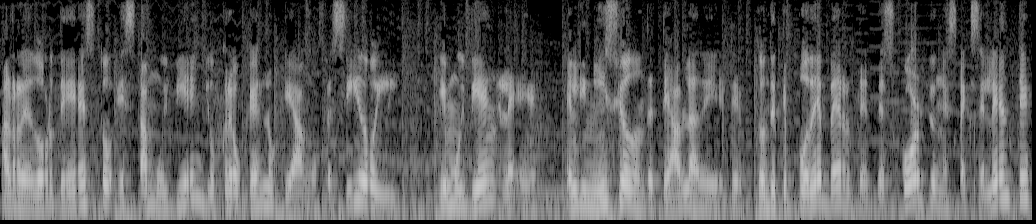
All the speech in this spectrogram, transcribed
alrededor de esto está muy bien. Yo creo que es lo que han ofrecido y, y muy bien. Le- eh, el inicio donde te habla de, de- donde te podés ver de, de Scorpion está excelente,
